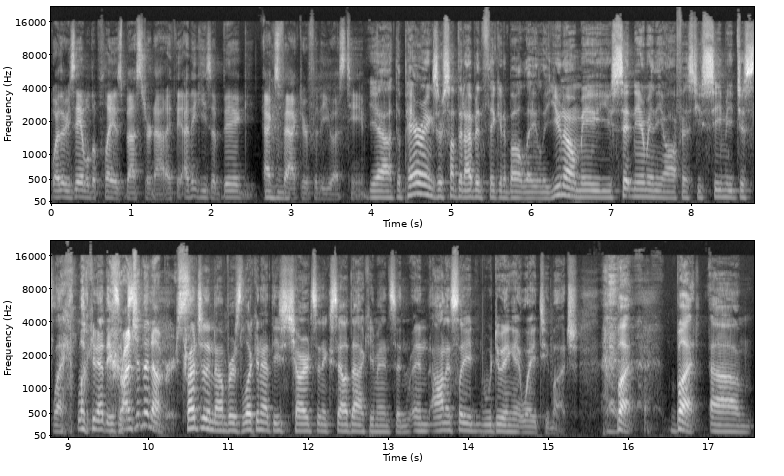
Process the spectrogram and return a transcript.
whether he's able to play his best or not. I think I think he's a big X mm-hmm. factor for the U.S. team. Yeah, the pairings are something I've been thinking about lately. You know me. You sit near me in the office. You see me just like looking at these crunching ex- the numbers, crunching the numbers, looking at these charts and Excel documents, and and honestly, we're doing it way too much. But but um,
